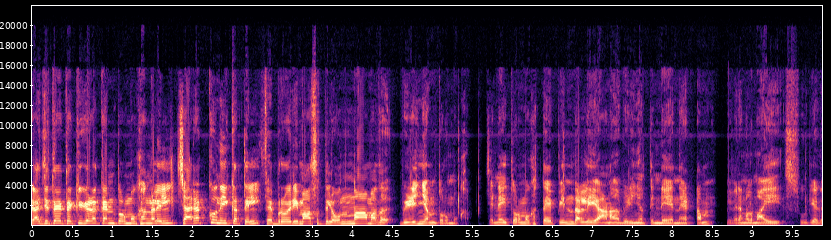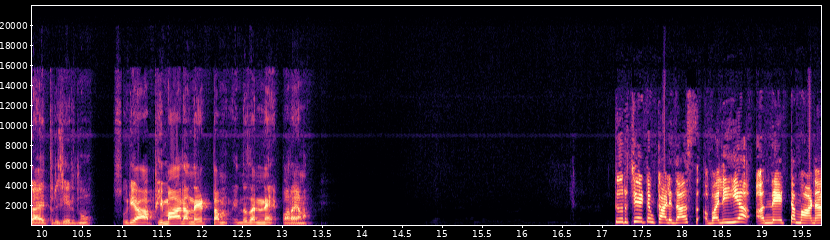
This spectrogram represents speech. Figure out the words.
രാജ്യത്തെ തെക്കുകിഴക്കൻ തുറമുഖങ്ങളിൽ ചരക്കു നീക്കത്തിൽ ഫെബ്രുവരി മാസത്തിൽ ഒന്നാമത് വിഴിഞ്ഞം തുറമുഖം. ചെന്നൈ തുറമുഖത്തെ പിന്തള്ളിയാണ് വിഴിഞ്ഞത്തിന്റെ നേട്ടം. വിവരങ്ങളുമായി സൂര്യഗായത്രി ചേരുന്നു. സൂര്യ അഭിമാന നേട്ടം എന്ന് തന്നെ പറയണം. തീർച്ചയായിട്ടും കാളിദാസ് വലിയ നേട്ടമാണ്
